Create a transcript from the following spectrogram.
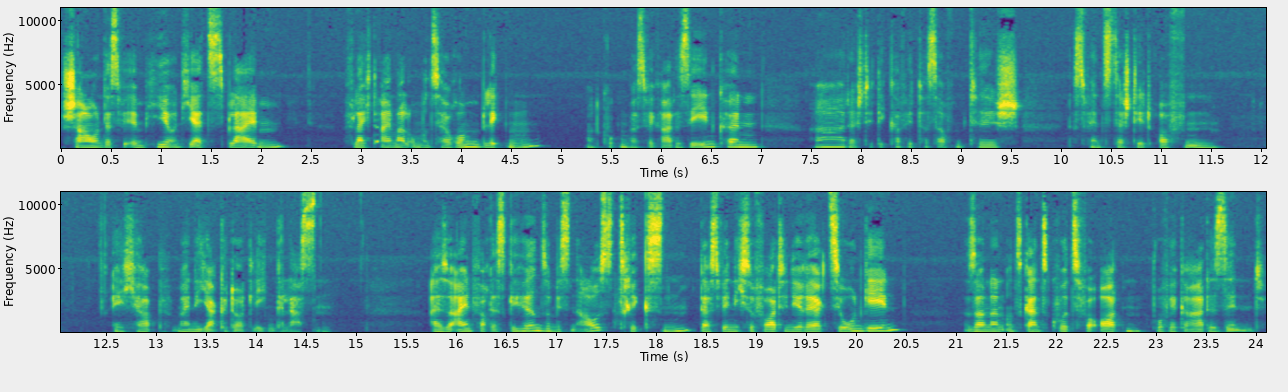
schauen, dass wir im Hier und Jetzt bleiben, vielleicht einmal um uns herum blicken und gucken, was wir gerade sehen können. Ah, da steht die Kaffeetasse auf dem Tisch, das Fenster steht offen, ich habe meine Jacke dort liegen gelassen. Also einfach das Gehirn so ein bisschen austricksen, dass wir nicht sofort in die Reaktion gehen, sondern uns ganz kurz verorten, wo wir gerade sind.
